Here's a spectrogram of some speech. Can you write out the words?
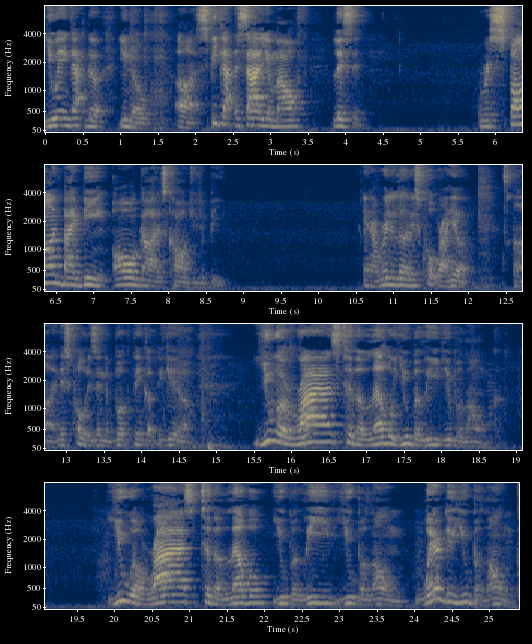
You ain't got to, you know, uh, speak out the side of your mouth. Listen, respond by being all God has called you to be. And I really love this quote right here. Uh, and this quote is in the book, Think Up to Get Up. You will rise to the level you believe you belong. You will rise to the level you believe you belong. Where do you belong?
